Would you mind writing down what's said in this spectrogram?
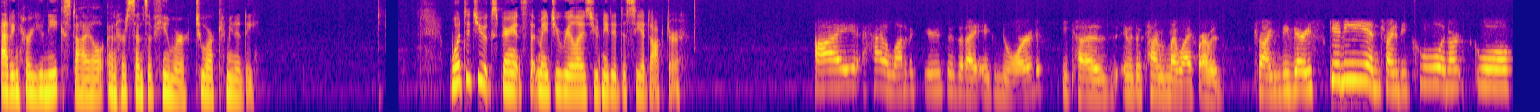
adding her unique style and her sense of humor to our community. What did you experience that made you realize you needed to see a doctor? I had a lot of experiences that I ignored because it was a time of my life where I was trying to be very skinny and trying to be cool in art school.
